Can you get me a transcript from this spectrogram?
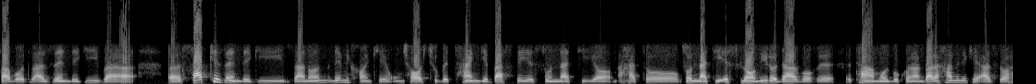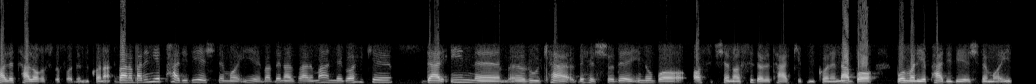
سواد و زندگی و سبک زندگی زنان نمی‌خوان که اون چارچوب تنگ بسته سنتی یا حتی سنتی اسلامی رو در واقع تحمل بکنن. برای همینه که از راه حل طلاق استفاده می‌کنن. بنابراین یه پدیده اجتماعیه و به نظر من نگاهی که در این روی بهش شده اینو با آسیب شناسی داره ترکیب می‌کنه نه با به عنوان یه پدیده اجتماعی.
